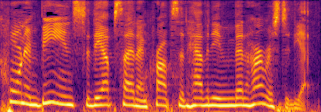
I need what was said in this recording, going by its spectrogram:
corn and beans to the upside on crops that haven't even been harvested yet.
